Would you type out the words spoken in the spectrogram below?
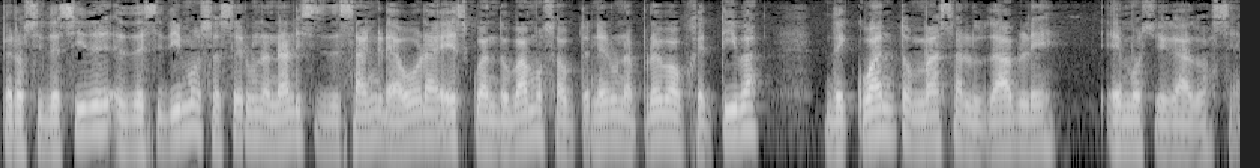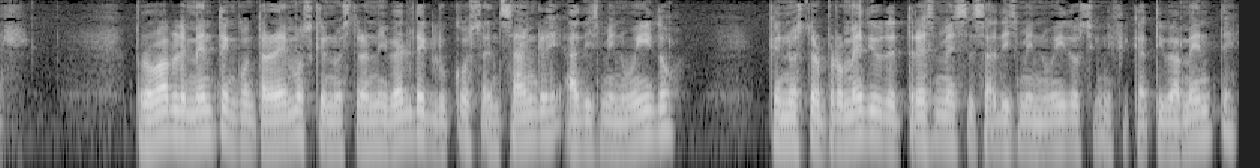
pero si decide, decidimos hacer un análisis de sangre ahora es cuando vamos a obtener una prueba objetiva de cuánto más saludable hemos llegado a ser. Probablemente encontraremos que nuestro nivel de glucosa en sangre ha disminuido, que nuestro promedio de tres meses ha disminuido significativamente,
